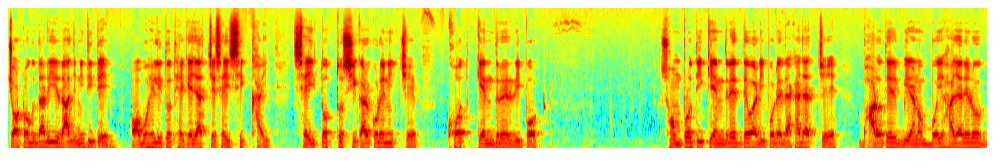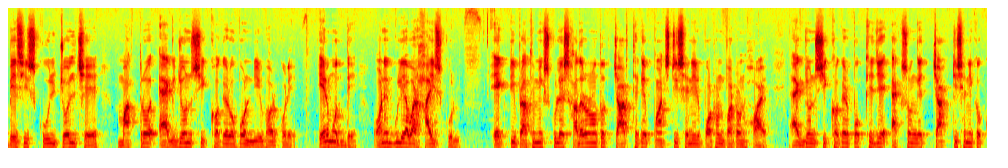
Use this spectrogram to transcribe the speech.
চটকদারির রাজনীতিতে অবহেলিত থেকে যাচ্ছে সেই শিক্ষাই। সেই তথ্য স্বীকার করে নিচ্ছে খোদ কেন্দ্রের রিপোর্ট। সম্প্রতি কেন্দ্রের দেওয়া রিপোর্টে দেখা যাচ্ছে, ভারতের বিরানব্বই হাজারেরও বেশি স্কুল চলছে মাত্র একজন শিক্ষকের ওপর নির্ভর করে। এর মধ্যে অনেকগুলি আবার হাই স্কুল। একটি প্রাথমিক স্কুলে সাধারণত চার থেকে পাঁচটি শ্রেণির পঠন পাঠন হয়। একজন শিক্ষকের পক্ষে যে একসঙ্গে চারটি শ্রেণীকক্ষ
